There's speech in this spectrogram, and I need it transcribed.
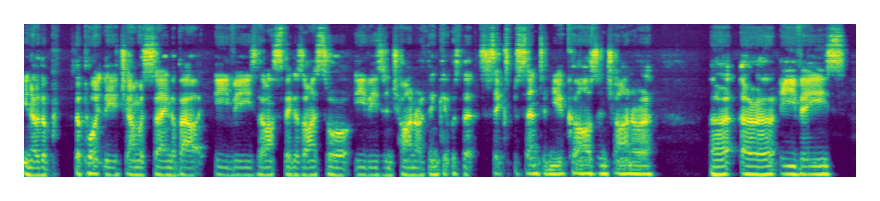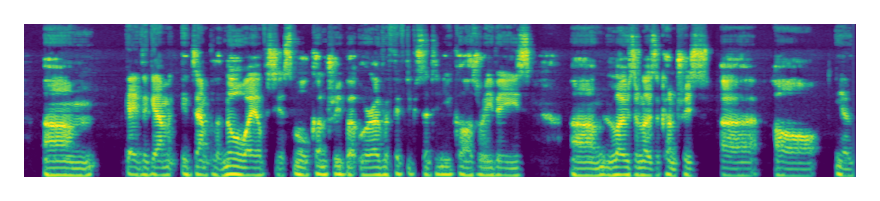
you know, the the point that Yixian was saying about EVs, the last figures I saw, EVs in China, I think it was that 6% of new cars in China are, uh, are EVs. Um, gave the example of Norway, obviously a small country, but we're over 50% of new cars are EVs. Um, loads and loads of countries uh, are, you know,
